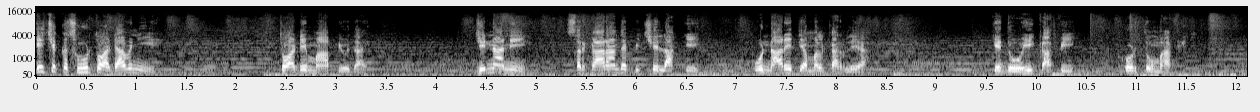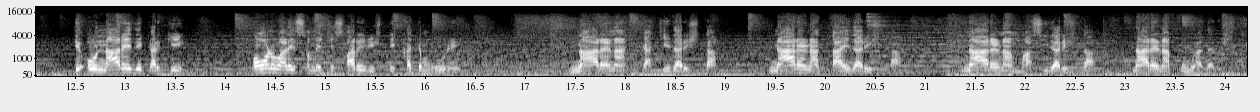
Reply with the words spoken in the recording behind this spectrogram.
ਇਹ ਚ ਕਸੂਰ ਤੁਹਾਡਾ ਵੀ ਨਹੀਂ ਹੈ। ਤੁਹਾਡੇ ਮਾਪਿਓ ਦਾ ਹੈ। ਜਿਨ੍ਹਾਂ ਨੇ ਸਰਕਾਰਾਂ ਦੇ ਪਿੱਛੇ ਲੱਗ ਕੇ ਉਹ ਨਾਰੇ ਤੇ ਅਮਲ ਕਰ ਲਿਆ ਕਿ ਦੋ ਹੀ ਕਾਫੀ ਖੁਰ ਤੋਂ ਮਾਫੀ। ਤੇ ਉਹ ਨਾਰੇ ਦੇ ਕਰਕੇ ਆਉਣ ਵਾਲੇ ਸਮੇਂ 'ਚ ਸਾਰੇ ਰਿਸ਼ਤੇ ਖਤਮ ਹੋ ਰਹੇ। ਨਾ ਰਹਿਣਾ ਚਾਚੇ ਦਾ ਰਿਸ਼ਤਾ ਨਾ ਰਹਿਣਾ ਤਾਏ ਦਾ ਰਿਸ਼ਤਾ ਨਾ ਰਹਿਣਾ ਮਾਸੀ ਦਾ ਰਿਸ਼ਤਾ ਨਾ ਰਹਿਣਾ ਭੂਆ ਦਾ ਰਿਸ਼ਤਾ।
